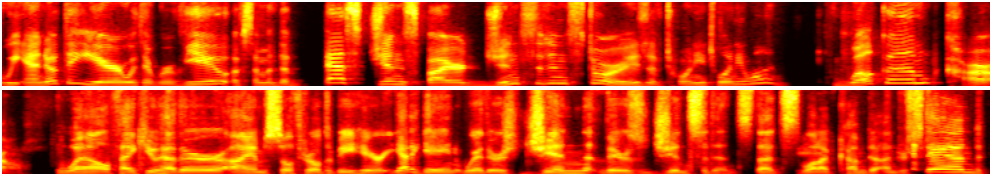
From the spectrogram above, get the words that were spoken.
we end out the year with a review of some of the best gin-inspired gincident stories of 2021. Welcome, Carl. Well, thank you, Heather. I am so thrilled to be here yet again. Where there's gin, there's gincidents. That's what I've come to understand.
